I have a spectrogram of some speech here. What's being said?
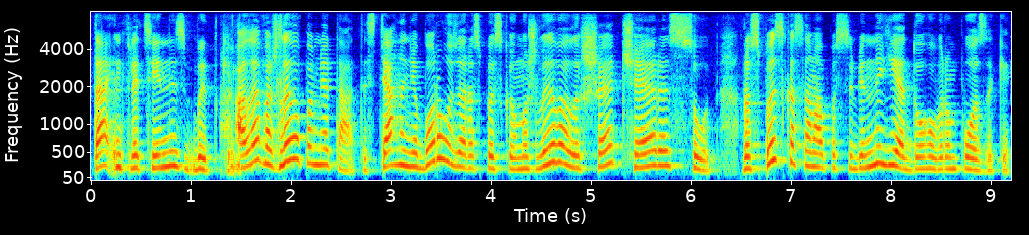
та інфляційні збитки. Але важливо пам'ятати, стягнення боргу за розпискою можливе лише через суд. Розписка сама по собі не є договором позики,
